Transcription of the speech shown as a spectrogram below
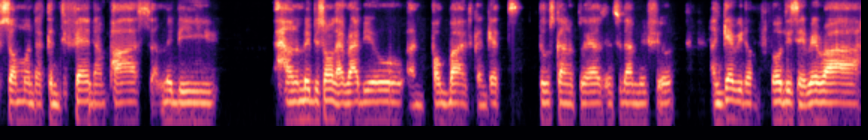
someone that can defend and pass, and maybe, I don't know, maybe someone like Rabiot and Pogba can get those kind of players into that midfield and get rid of all this Herrera.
